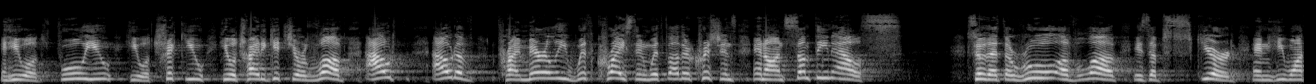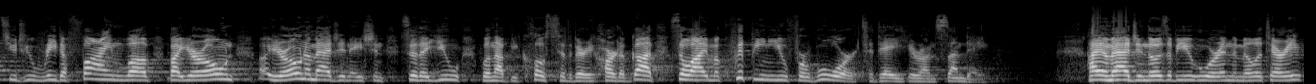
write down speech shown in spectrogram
And he will fool you. He will trick you. He will try to get your love out, out of primarily with Christ and with other Christians and on something else so that the rule of love is obscured and he wants you to redefine love by your own, uh, your own imagination so that you will not be close to the very heart of God. So I'm equipping you for war today here on Sunday. I imagine those of you who were in the military,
